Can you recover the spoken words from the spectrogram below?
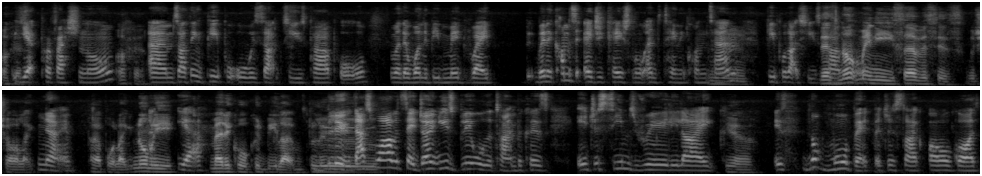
Okay. yet professional. Okay. Um, so I think people always like to use purple when they want to be midway. When it comes to educational, entertaining content, Mm. people to use There's purple. not many services which are like No, purple. Like normally, yeah. medical could be like blue. blue. That's why I would say don't use blue all the time because it just seems really like Yeah, it's not morbid, but just like oh god,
